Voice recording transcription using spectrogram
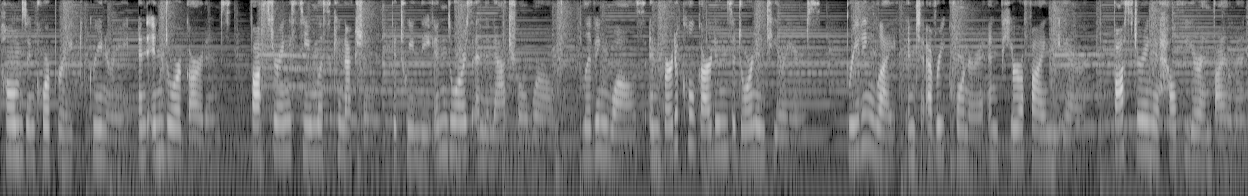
homes incorporate greenery and indoor gardens, fostering seamless connection between the indoors and the natural world. Living walls and vertical gardens adorn interiors, breathing life into every corner and purifying the air, fostering a healthier environment.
